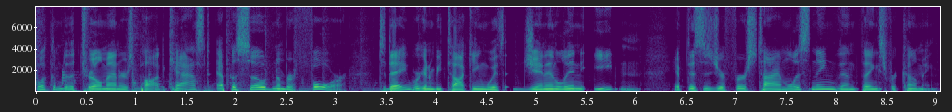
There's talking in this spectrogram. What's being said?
Welcome to the Trail Manners Podcast, episode number four. Today we're going to be talking with Jennilyn Eaton. If this is your first time listening, then thanks for coming.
